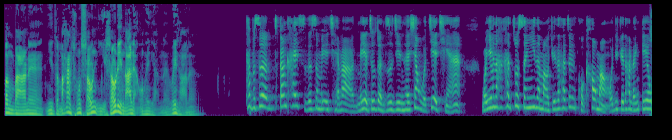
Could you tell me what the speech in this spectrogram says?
蹦吧的，你怎么还从手你手里拿两万块钱呢？为啥呢？他不是刚开始的时候没有钱嘛，没有周转资金，他向我借钱。我因为他看做生意的嘛，我觉得他这个可靠嘛，我就觉得他能给我。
